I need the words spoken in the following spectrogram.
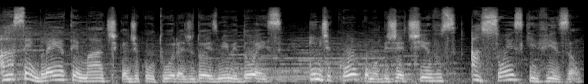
A Assembleia Temática de Cultura de 2002 indicou como objetivos ações que visam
